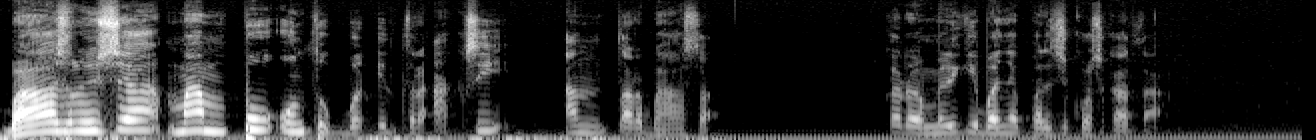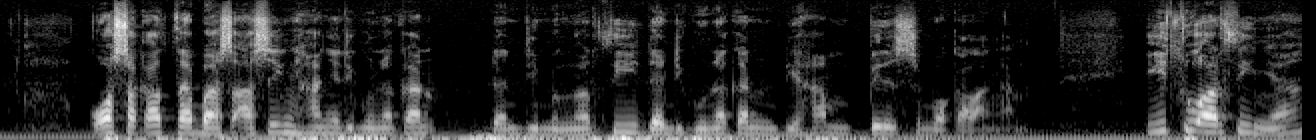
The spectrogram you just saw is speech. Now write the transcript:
Bahasa Indonesia mampu untuk berinteraksi antar bahasa karena memiliki banyak variasi kosakata. Kosakata bahasa asing hanya digunakan dan dimengerti dan digunakan di hampir semua kalangan. Itu artinya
